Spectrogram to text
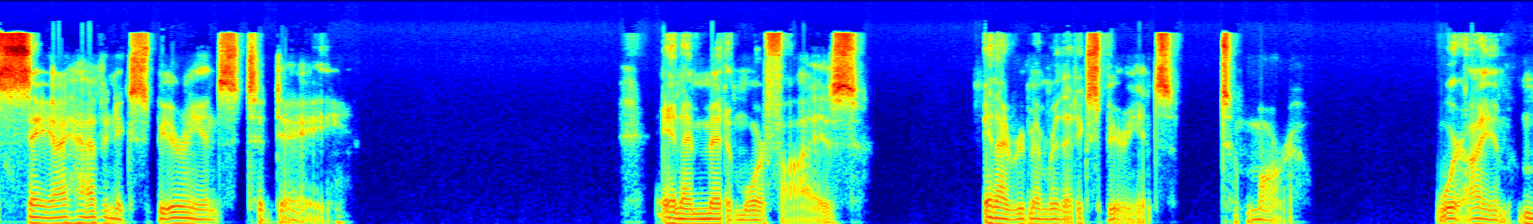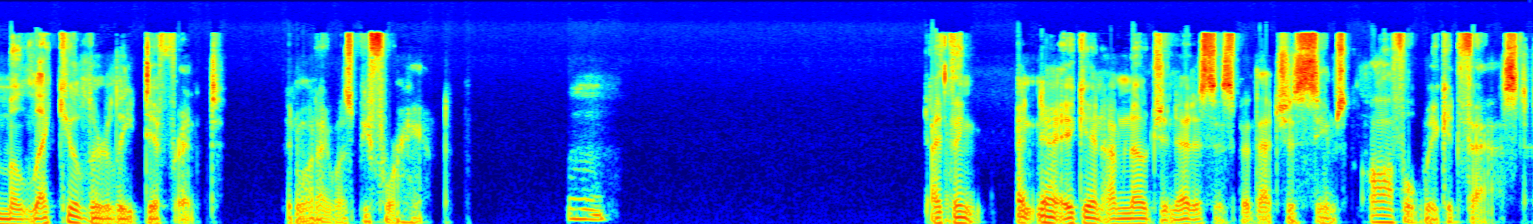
say I have an experience today and I metamorphize and I remember that experience tomorrow, where I am molecularly different than what I was beforehand. Mhm. I think, and again, I'm no geneticist, but that just seems awful wicked fast.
